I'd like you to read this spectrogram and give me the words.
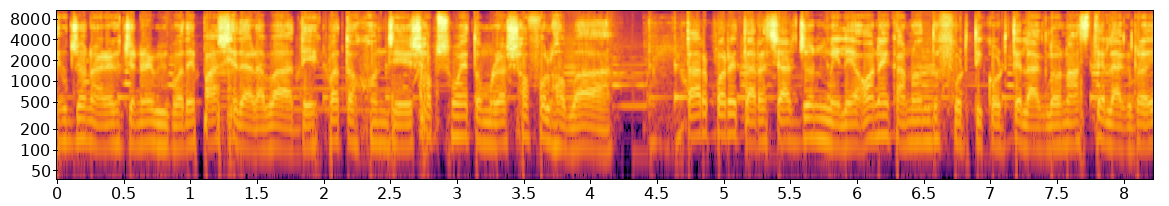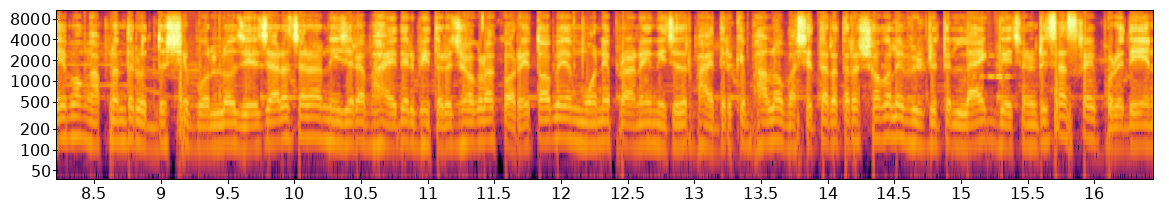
একজন আরেকজনের বিপদে পাশে দাঁড়াবা, দেখবা তখন যে সবসময় তোমরা সফল হবা। তারপরে তারা চারজন মিলে অনেক আনন্দ ফুর্তি করতে লাগল, নাচতে লাগল এবং আপনাদের উদ্দেশ্যে বলল যে, যারা যারা নিজেরা ভাইদের ভিতরে ঝগড়া করে, তবে মনে প্রাণে নিজেদের ভাইদেরকে ভালোবাসে, তারা তারা সকলে ভিডিওতে লাইক দিয়ে চ্যানেলটি সাবস্ক্রাইব করে দিন।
